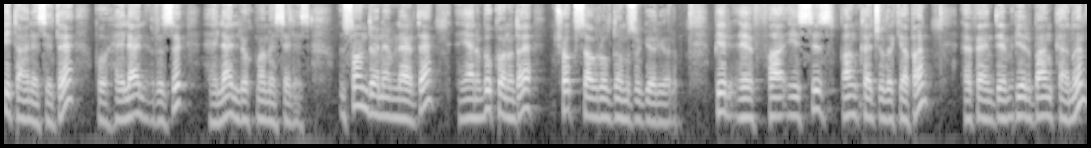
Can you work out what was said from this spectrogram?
bir tanesi de bu helal rızık, helal lokma meselesi. Son dönemlerde yani bu konuda çok savrulduğumuzu görüyorum. Bir e, faizsiz bankacılık yapan efendim bir bankanın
